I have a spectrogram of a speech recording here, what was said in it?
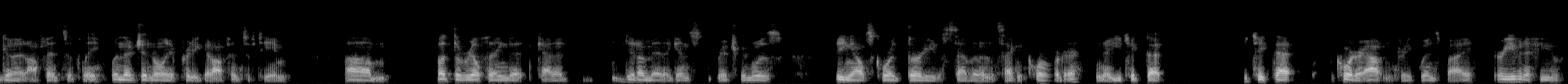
good offensively when they're generally a pretty good offensive team. Um, but the real thing that kind of did them in against Richmond was being outscored 30 to 7 in the second quarter. You know, you take that you take that quarter out and Drake wins by or even if you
